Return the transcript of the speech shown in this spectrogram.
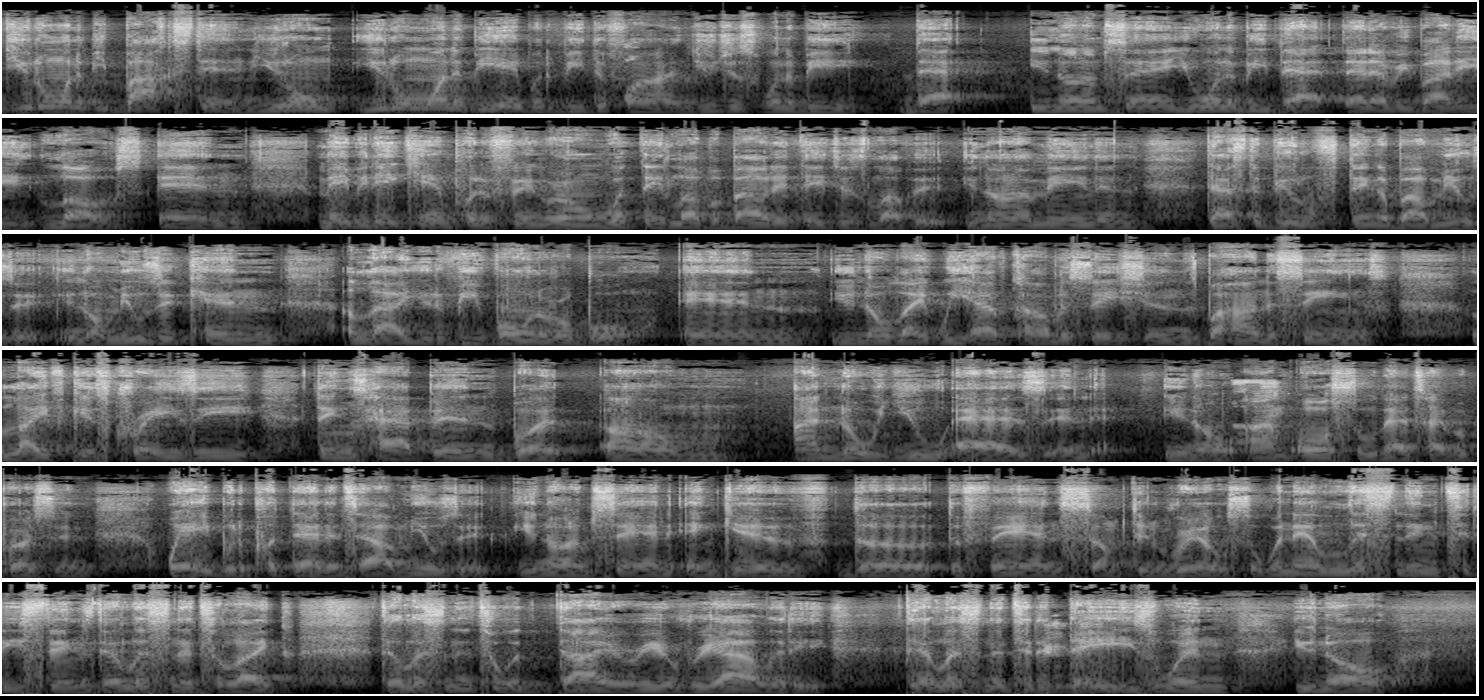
you don't want to be boxed in. You don't you don't want to be able to be defined. You just want to be that you know what I'm saying? You want to be that that everybody loves, and maybe they can't put a finger on what they love about it. They just love it. You know what I mean? And that's the beautiful thing about music. You know, music can allow you to be vulnerable, and you know, like we have conversations behind the scenes. Life gets crazy, things happen, but um, I know you as an you know, I'm also that type of person. We're able to put that into our music, you know what I'm saying, and give the the fans something real. So when they're listening to these things, they're listening to like they're listening to a diary of reality. They're listening to the days when, you know,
